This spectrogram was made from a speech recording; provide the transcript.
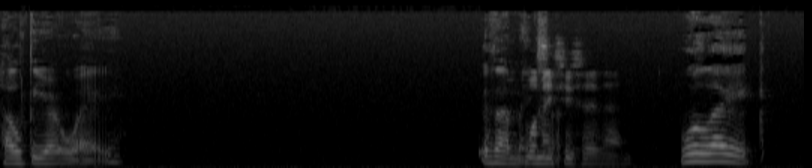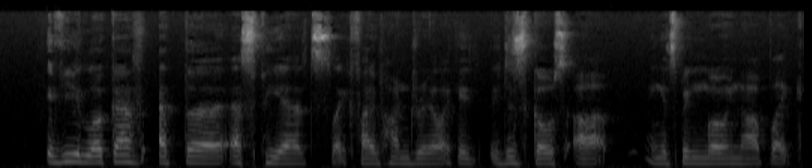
healthier way. If that makes What sense. makes you say that? Well, like, if you look at at the S&P's like 500, like it, it just goes up, and it's been going up. Like,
